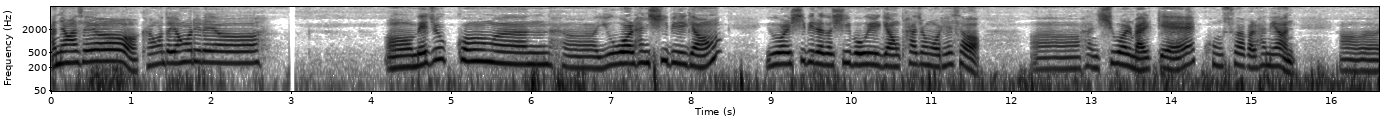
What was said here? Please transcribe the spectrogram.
안녕하세요. 강원도 영월이래요. 어, 메주콩은 어, 6월 한 10일경, 6월 10일에서 15일경 파종을 해서 어, 한 10월 말께 콩 수확을 하면 어,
